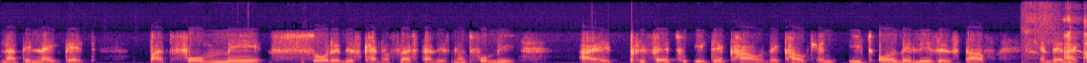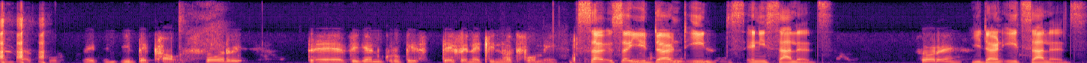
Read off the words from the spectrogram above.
nothing like that. But for me, sorry, this kind of lifestyle is not for me. I prefer to eat a cow. The cow can eat all the leaves and stuff, and then I can just go straight and eat the cow. Sorry, the vegan group is definitely not for me. So so you don't eat any salads. Sorry. You don't eat salads.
